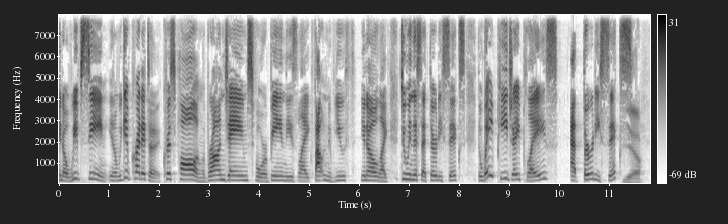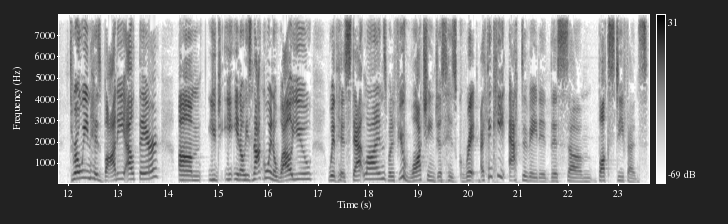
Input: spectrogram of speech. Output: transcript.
you know, we've seen, you know, we give credit to Chris Paul and LeBron James for being these like fountain of youth, you know, like doing this at 36. The way PJ plays at 36, Yeah. throwing his body out there, um, you, you know, he's not going to wow you with his stat lines, but if you're watching just his grit, I think he activated this um, Bucks defense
